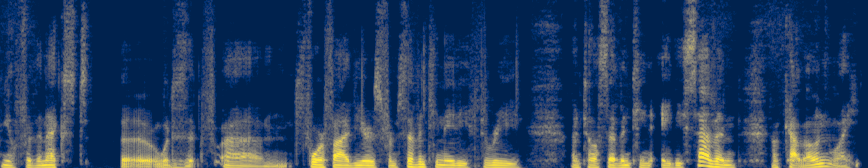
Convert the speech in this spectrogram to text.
you know, for the next uh, what is it, um, four or five years from 1783 until 1787. Now, Calonne, well, he,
